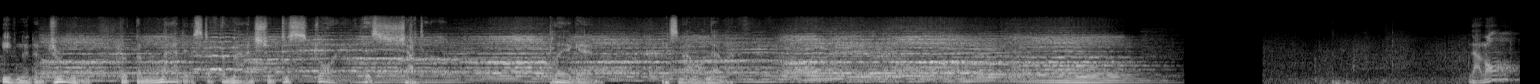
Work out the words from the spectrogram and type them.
even in a dream, that the maddest of the mad should destroy this shadow. Play again. It's now or never. Lalonde,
